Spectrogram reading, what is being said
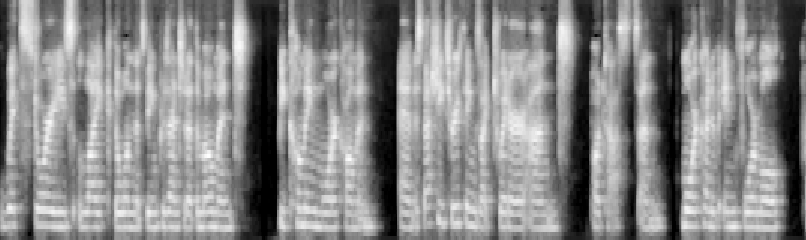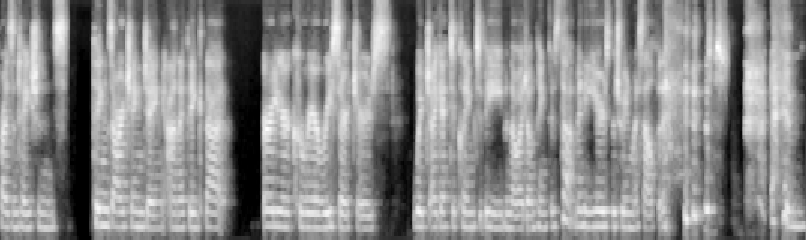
with stories like the one that's being presented at the moment becoming more common, um, especially through things like Twitter and podcasts and more kind of informal presentations things are changing. And I think that earlier career researchers, which I get to claim to be, even though I don't think there's that many years between myself and it, um,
